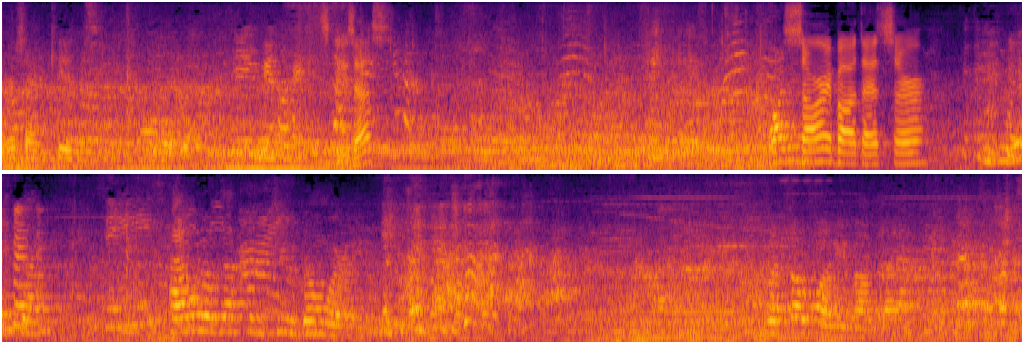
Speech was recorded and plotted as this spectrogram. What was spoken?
Where's our kids? Excuse us? Sorry about that, sir. I would have left them too, don't worry. What's so funny about that? That's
